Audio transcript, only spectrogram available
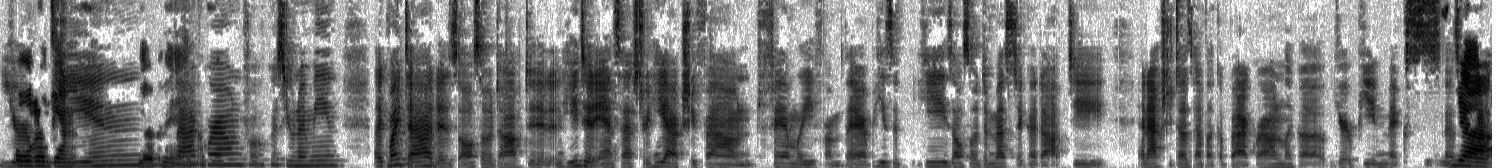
European, European, background focus. You know what I mean? Like my dad is also adopted, and he did ancestry. He actually found family from there, but he's a he's also a domestic adoptee, and actually does have like a background, like a European mix. As Yeah, well,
